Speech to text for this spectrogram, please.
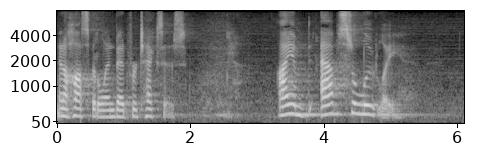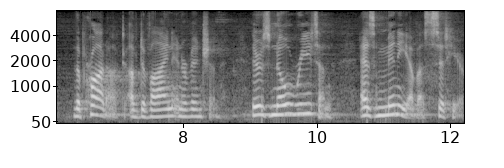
in a hospital in Bedford, Texas. I am absolutely the product of divine intervention. There's no reason, as many of us sit here,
